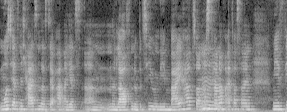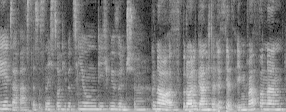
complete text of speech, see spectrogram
muss jetzt nicht heißen, dass der Partner jetzt ähm, eine laufende Beziehung nebenbei hat, sondern mhm. es kann auch einfach sein, mir fehlt da was. Das ist nicht so die Beziehung, die ich mir wünsche. Genau, also es bedeutet gar nicht, da ist jetzt irgendwas, sondern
